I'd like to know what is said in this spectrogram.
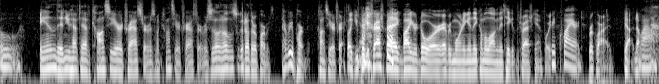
oh And then you have to have concierge trash service. My concierge trash service. Oh, let's look at other apartments. Every apartment, concierge trash. Like you put your trash bag by your door every morning, and they come along and they take it to the trash can for you. required Required. Yeah. No. wow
